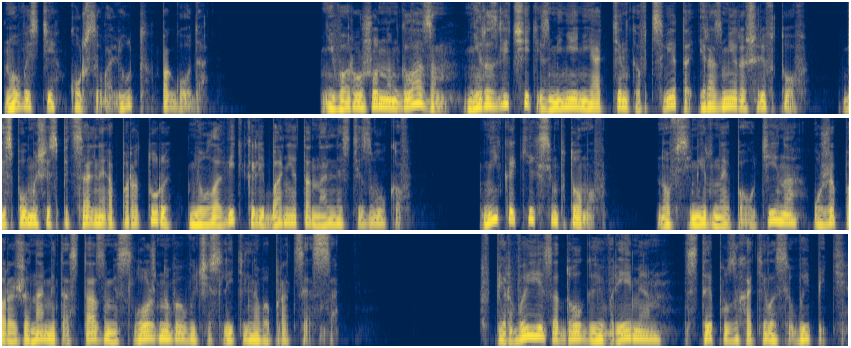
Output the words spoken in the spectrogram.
новости, курсы валют, погода. Невооруженным глазом не различить изменения оттенков цвета и размера шрифтов. Без помощи специальной аппаратуры не уловить колебания тональности звуков. Никаких симптомов. Но всемирная паутина уже поражена метастазами сложного вычислительного процесса. Впервые за долгое время Степу захотелось выпить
